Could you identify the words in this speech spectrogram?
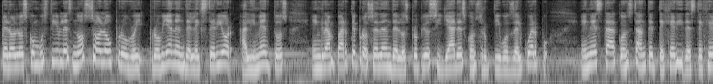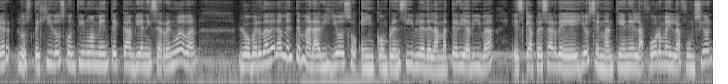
pero los combustibles no solo provienen del exterior, alimentos, en gran parte proceden de los propios sillares constructivos del cuerpo. En esta constante tejer y destejer, los tejidos continuamente cambian y se renuevan. Lo verdaderamente maravilloso e incomprensible de la materia viva es que a pesar de ello se mantiene la forma y la función.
